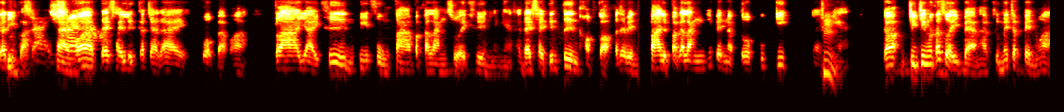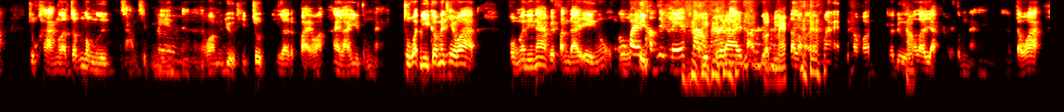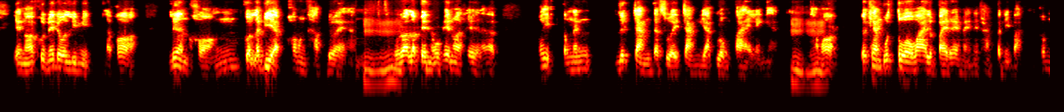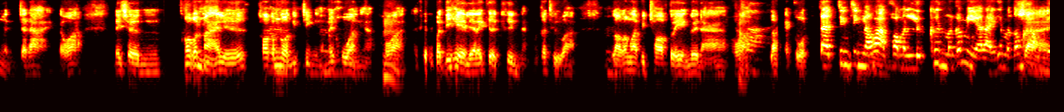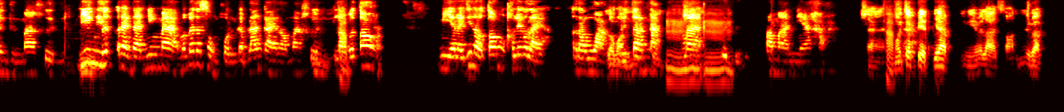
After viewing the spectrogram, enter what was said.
ก็ดีกว่า ใช่ใช่ใช่เพราะว่าค่ะ dive site ลึกก็จะได้พวกแบบว่า ปลาใหญ่ขึ้น มีฝูงปลาปะการังสวยขึ้นอย่างเงี้ย ถ้า dive site ตื้นๆขอบเกาะก็จะเป็นปลาหรือปะการังที่เป็นแบบตัวกุ๊กกิ๊กอะไรอย่างเงี้ย ก็จริง ๆ มันก็สวยอีกแบบครับ คือไม่จำเป็นว่าทุกครั้งเราต้องลงลึก30เมตรอืมแต่ว่ามันอยู่ที่จุดที่เราจะไปว่าไฮไลท์อยู่ตรงไหน ทุกวันนี้ก็ไม่ใช่ว่า ผมวันนี้หน้าไป fun dive เองโอ้โอ้โหไปติดสามสิบเมตรเปล่าคือไม่นะได้สามกสิดบเมแม็ตกรตลอดไม่เราก็ก็ดูครับว่าเราอยากไปตรงไหน แต่ว่าอย่างน้อยคุณไม่โดน limit แล้วก็ เรื่องของกฎระเบียบข้อบังคับด้วยครับอืมสมมติว่าเราเป็น Open Water แล้วแบบเฮ้ยตรงนั้นลึกจังแต่สวยจังอยากลงไปอะไรเงี้ยอืมถามว่าก็แค่มุดตัวว่ายลงไปได้ไหมในทางปฏิบัติก็เหมือนจะได้ แต่ว่าในเชิง ข้อกฎหมายหรือข้อกำหนดจริงๆไม่ควรเนี่ยเพราะว่าถ้าเกิดอุบัติเหตุหรืออะไรเกิดขึ้นเนี่ยมันก็ถือว่าเราต้องรับผิดชอบตัวเองด้วยนะ เพราะว่าใช่เราแหกกฎแต่จริง ๆ แล้วอะพอมันลึกขึ้นมันก็มีอะไรที่มันต้องใช่คำนึงถึงมากขึ้น ยิ่งลึกแรงดันยิ่งมาก มันก็จะส่งผลกับร่างกายเรามากขึ้นอืมเราก็ต้อง มีอะไรที่เราต้องเขาเรียกว่าอะไรอะระวังระวังหรือตระหนักอืมมากขึ้นอืมประมาณเนี้ยค่ะใช่ครับมันจะเปรียบเทียบอย่างนี้เวลาสอนคือแบบ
